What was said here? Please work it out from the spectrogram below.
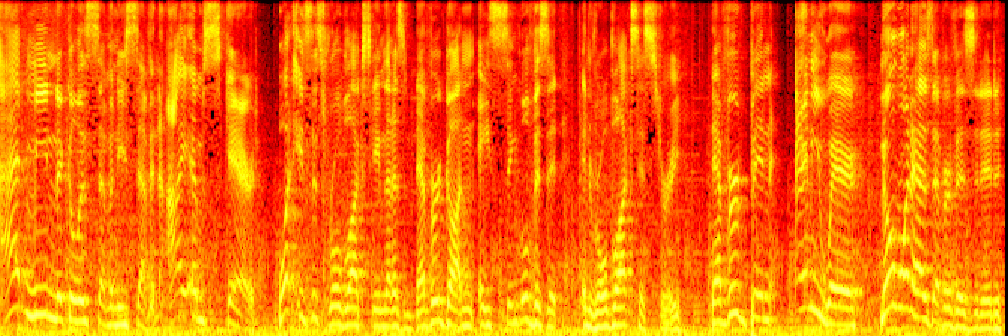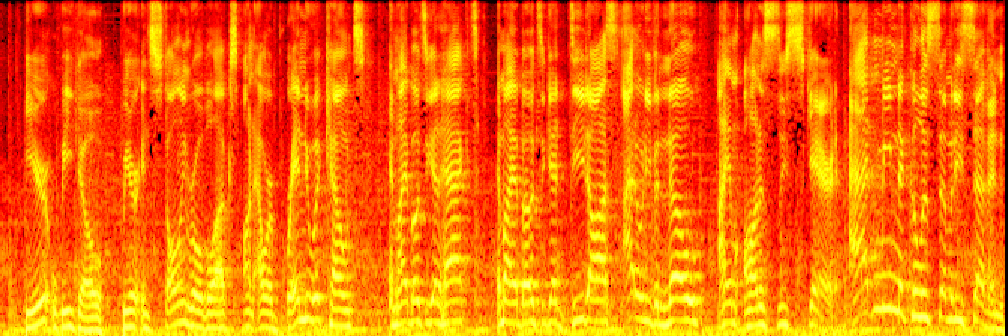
Add me Nicholas77. I am scared. What is this Roblox game that has never gotten a single visit in Roblox history? Never been anywhere. No one has ever visited. Here we go. We are installing Roblox on our brand new account. Am I about to get hacked? Am I about to get DDoS? I don't even know. I am honestly scared. Add me Nicholas77.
